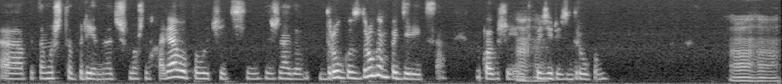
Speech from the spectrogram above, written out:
э, потому что, блин, это же можно халяву получить, это же надо другу с другом поделиться. Ну как же я uh-huh. поделюсь с другом? Угу,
